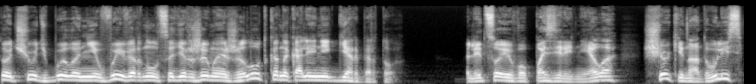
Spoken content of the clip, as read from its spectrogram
то чуть было не вывернул содержимое желудка на колени Герберту. Лицо его позеленело, щеки надулись,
